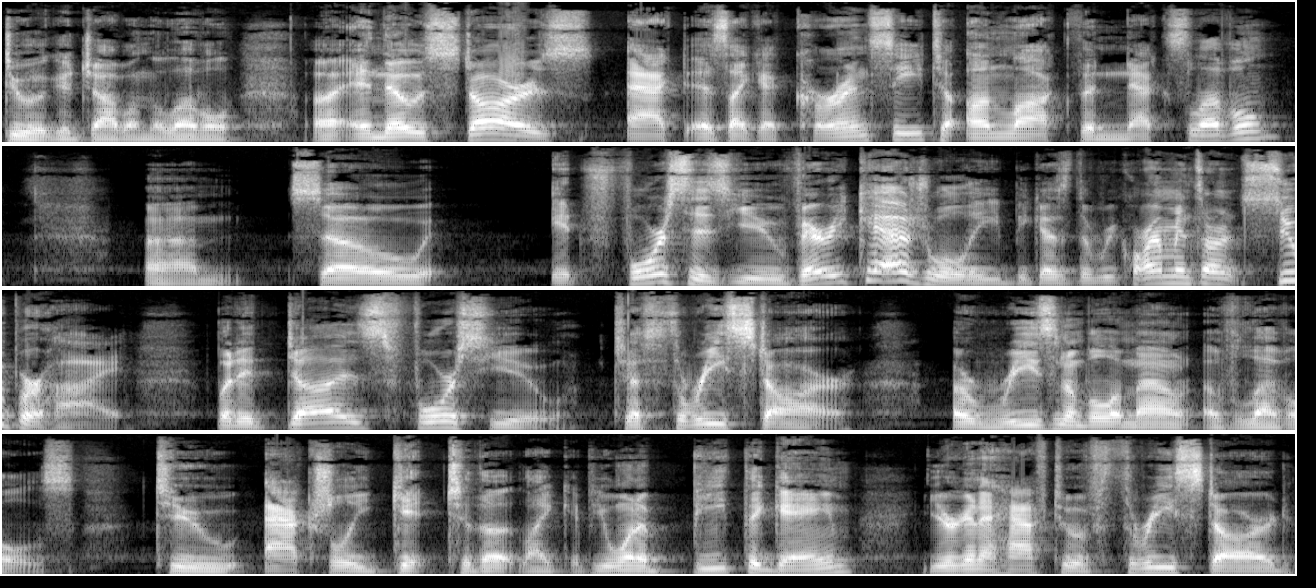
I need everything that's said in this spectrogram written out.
do a good job on the level. Uh, and those stars act as like a currency to unlock the next level. Um, so it forces you very casually because the requirements aren't super high, but it does force you to three star a reasonable amount of levels to actually get to the like if you want to beat the game, you're going to have to have three starred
